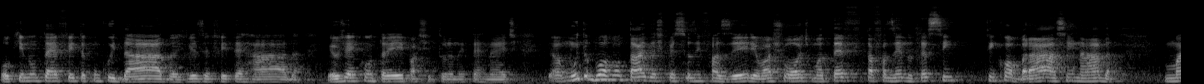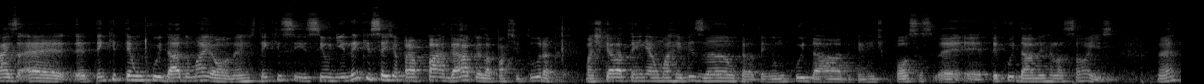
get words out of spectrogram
ou que não é feita com cuidado, às vezes é feita errada. Eu já encontrei partitura na internet. É muita boa vontade das pessoas em fazerem, eu acho ótimo, até tá fazendo até sem, sem cobrar, sem nada mas é, é, tem que ter um cuidado maior, né? A gente tem que se, se unir, nem que seja para pagar pela partitura, mas que ela tenha uma revisão, que ela tenha um cuidado, que a gente possa é, é ter cuidado em relação a isso, né?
